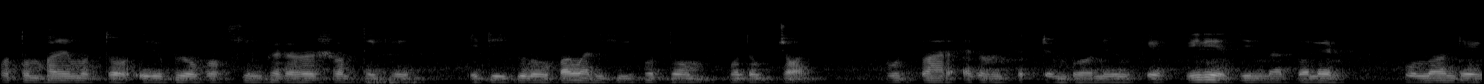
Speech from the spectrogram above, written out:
প্রথমবারের মতো ইউরোপীয় বক্সিং ফেডারেশন থেকে এটি কোনো বাংলাদেশি প্রথম পদক জয়। বুধবার এগারোই সেপ্টেম্বর নিউ ইয়র্কে ফিরে জিন্নাত বলেন পোল্যান্ডের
